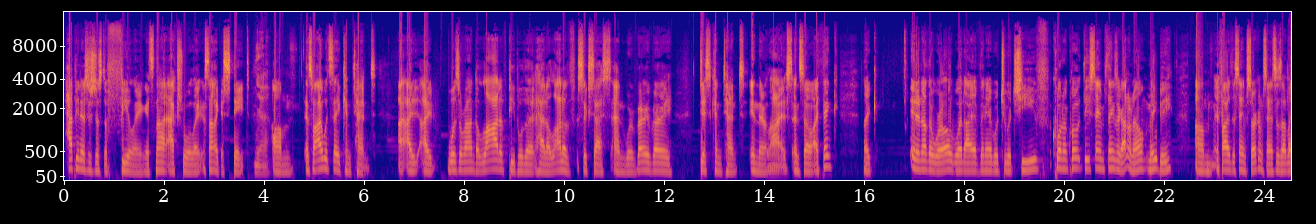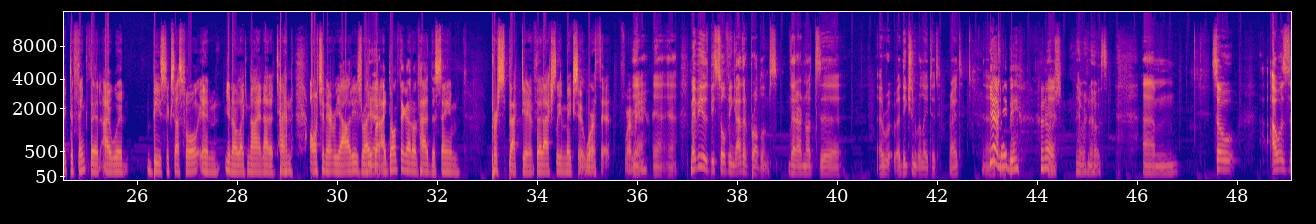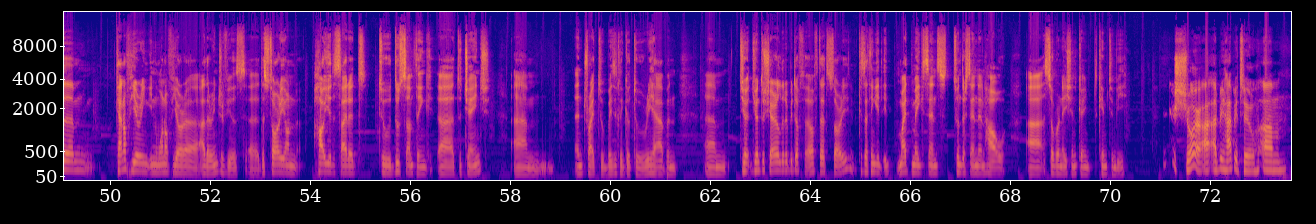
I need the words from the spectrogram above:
happiness is just a feeling. It's not actual, like, it's not like a state. Yeah. Um, and so I would say content. I, I, I was around a lot of people that had a lot of success and were very, very discontent in their lives. And so I think, like, in another world, would I have been able to achieve quote unquote these same things? Like, I don't know, maybe. Um, if I had the same circumstances, I'd like to think that I would be successful in, you know, like nine out of 10 alternate realities, right? Yeah. But I don't think I'd have had the same perspective that actually makes it worth it for me. Yeah, yeah, yeah. Maybe you'd be solving other problems that are not uh, addiction related, right? Uh, yeah, maybe. Who knows? Yeah, never knows. Um, so I was um, kind of hearing in one of your uh, other interviews uh, the story on how you decided to do something uh, to change um, and try to basically go to rehab and um, do, you, do, you, want to share a little bit of, of that story? Because i think it, it might make sense to understand and how uh, Sober Nation came, came to be. Sure I, would be happy to. Um,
